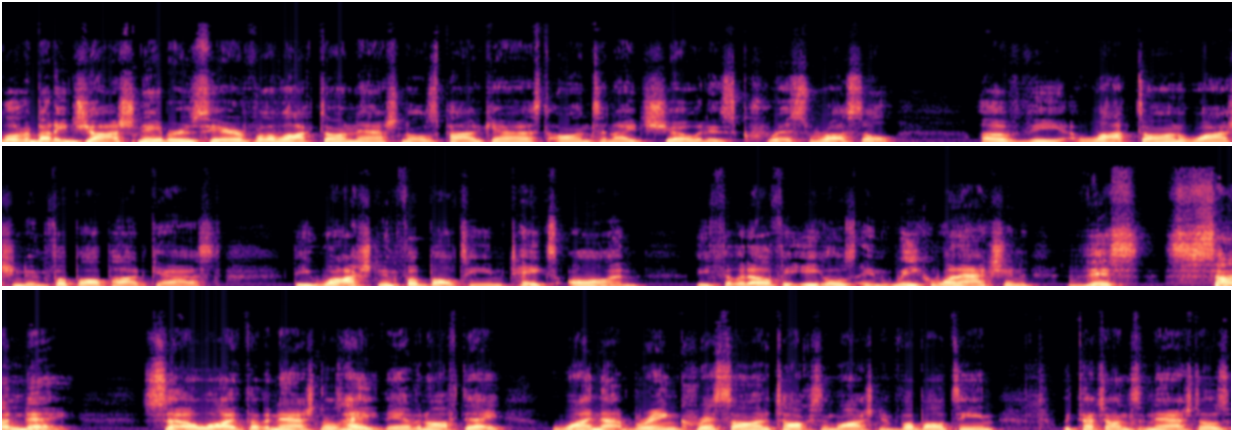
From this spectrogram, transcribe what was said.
Hello, everybody. Josh Neighbors here for the Locked On Nationals podcast. On tonight's show, it is Chris Russell of the Locked On Washington Football podcast. The Washington football team takes on the Philadelphia Eagles in week one action this Sunday. So uh, I thought the Nationals, hey, they have an off day. Why not bring Chris on to talk some Washington football team? We touch on some Nationals,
